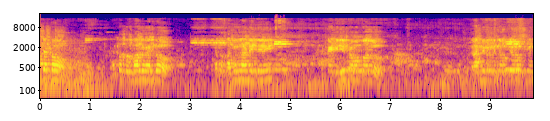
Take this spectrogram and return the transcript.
చట్టం ఎంత గత తమిళనాడు అయితే అక్కడ ఢిల్లీ ప్రభుత్వాలు కార్మికుల మీద ఉద్యోగస్తుల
